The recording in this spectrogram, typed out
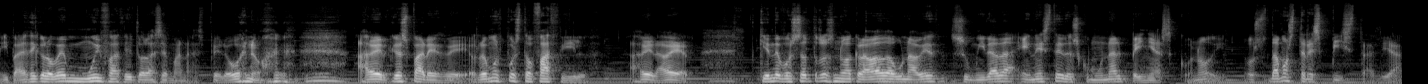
y, parece que lo ve muy fácil todas las semanas. Pero bueno, a ver, ¿qué os parece? Os lo hemos puesto fácil. A ver, a ver. ¿Quién de vosotros no ha clavado alguna vez su mirada en este descomunal peñasco? ¿no? Os damos tres pistas ya.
